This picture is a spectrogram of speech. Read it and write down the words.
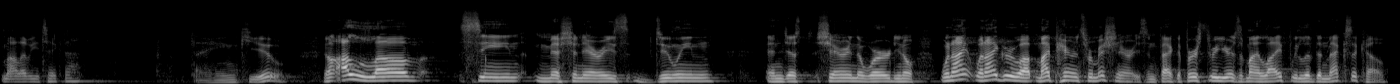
Molly, will you take that? Thank you. Now, I love seeing missionaries doing and just sharing the word. You know, when I, when I grew up, my parents were missionaries. In fact, the first three years of my life, we lived in Mexico.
